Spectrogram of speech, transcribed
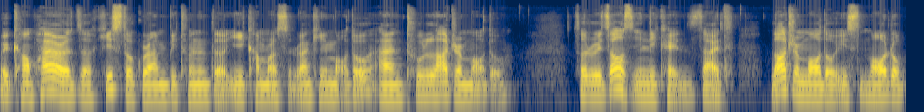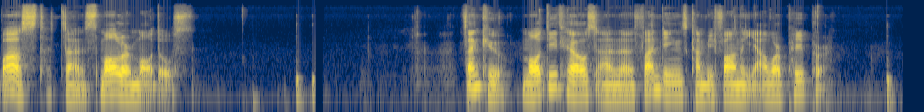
We compare the histogram between the e-commerce ranking model and two larger model. The results indicate that larger model is more robust than smaller models. Thank you. More details and uh, findings can be found in our paper.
